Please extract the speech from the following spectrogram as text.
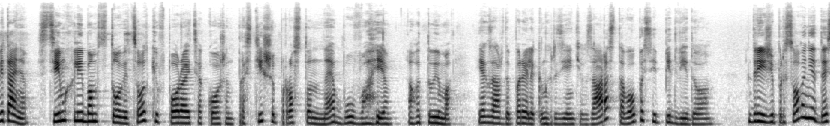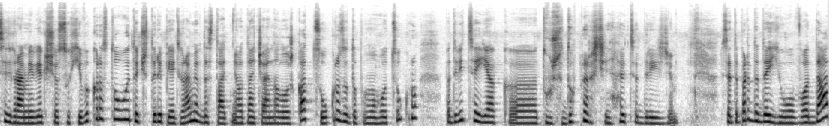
вітання! З цим хлібом 100% впорається кожен. Простіше просто не буває. Готуємо, як завжди, перелік інгредієнтів зараз та в описі під відео. Дріжджі пресовані 10 грамів. Якщо сухі використовуєте, 4-5 грамів достатньо. Одна чайна ложка цукру за допомогою цукру. Подивіться, як е, дуже добре розчиняються дріжджі. Все, тепер додаю вода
